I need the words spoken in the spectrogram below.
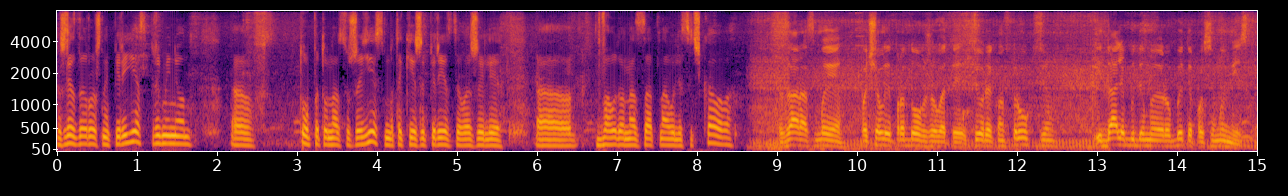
железнодорожный переезд применен. Э, Опыт у нас уже есть. Мы такие же переезды ложили э, два года назад на улице Чкалова. Зараз ми почали продовжувати цю реконструкцію і далі будемо робити по всьому місту.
